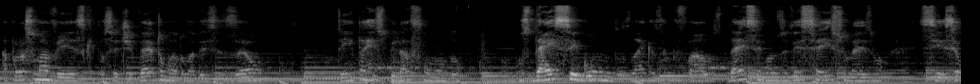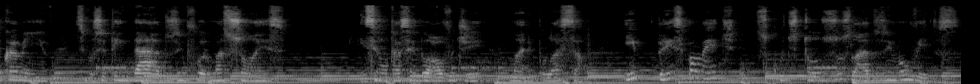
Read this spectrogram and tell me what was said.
a próxima vez que você estiver tomando uma decisão, tenta respirar fundo. Uns 10 segundos, né? Que eu sempre falo, os 10 segundos e ver se é isso mesmo, se esse é o caminho, se você tem dados, informações e se não está sendo alvo de manipulação. E principalmente, escute todos os lados envolvidos.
